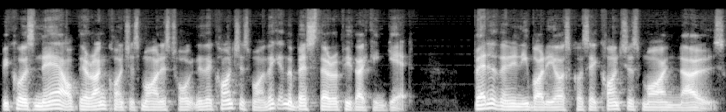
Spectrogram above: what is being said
Because now their unconscious mind is talking to their conscious mind. They're getting the best therapy they can get, better than anybody else, because their conscious mind knows.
